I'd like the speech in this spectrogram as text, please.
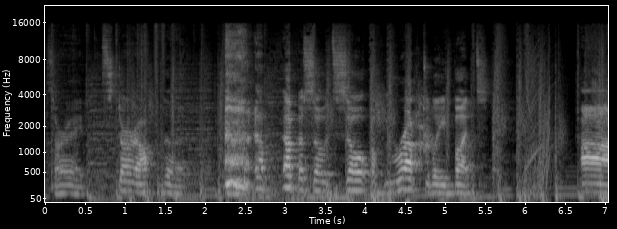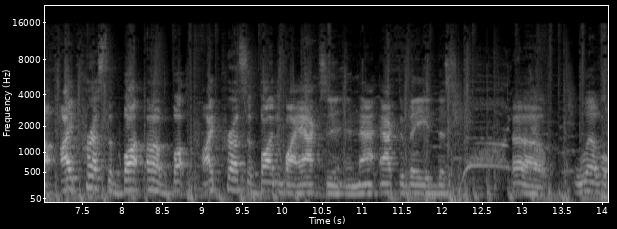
Sorry, I start off the episode so abruptly, but uh, I pressed the but uh, but I pressed a button by accident, and that activated this uh, level,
